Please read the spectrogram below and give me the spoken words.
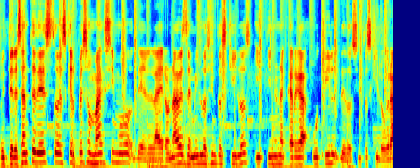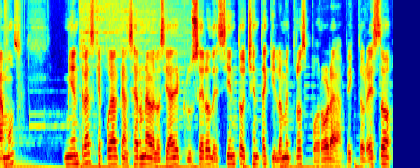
Lo interesante de esto es que el peso máximo de la aeronave es de 1200 kilos y tiene una carga útil de 200 kilogramos mientras que puede alcanzar una velocidad de crucero de 180 kilómetros por hora. Víctor, esto,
